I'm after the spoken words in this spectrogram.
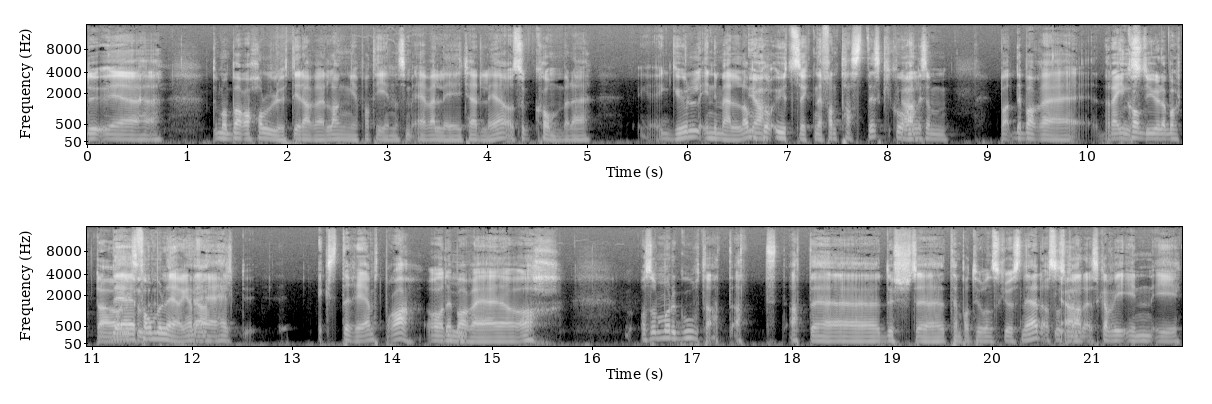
du er Du må bare holde ut de der lange partiene som er veldig kjedelige, og så kommer det gull innimellom, Ja. hvor utsikten er fantastisk. Hvor Ja. han liksom Det bare Reinsdyr der borte. det, liksom- Formuleringen ja. er helt ekstremt bra, og det er bare åh. Og så må du godta at, at, at uh, dusjtemperaturen skrus ned, og så skal, Ja. det, skal vi inn i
